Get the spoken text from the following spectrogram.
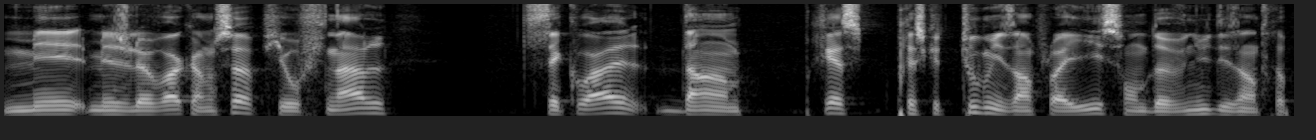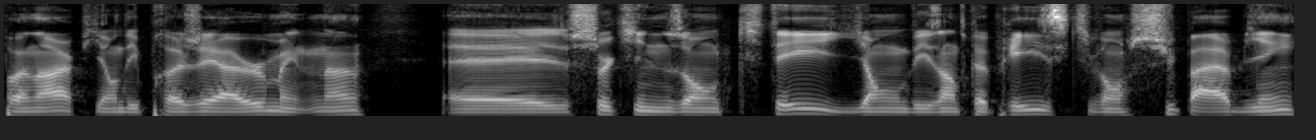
Mais, mais je le vois comme ça. Puis au final, tu sais quoi, dans presque, presque tous mes employés sont devenus des entrepreneurs puis ils ont des projets à eux maintenant. Euh, ceux qui nous ont quittés, ils ont des entreprises qui vont super bien.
